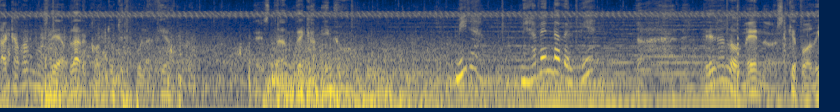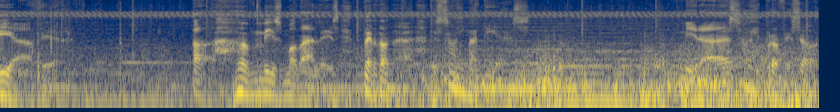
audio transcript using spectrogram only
Acabamos de hablar con tu tripulación. Están de camino. Mira, me ha vendado el pie. Ah, Era lo menos que podía hacer. Ah, mis modales. Perdona, soy Matías. Mira, soy profesor.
